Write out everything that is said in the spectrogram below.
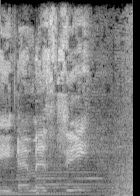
AMST.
